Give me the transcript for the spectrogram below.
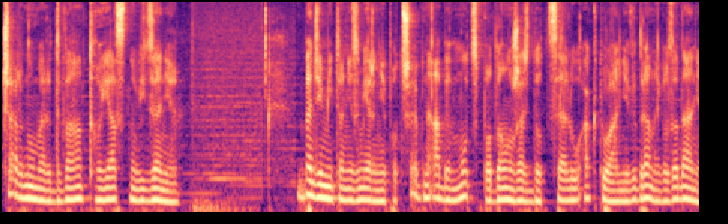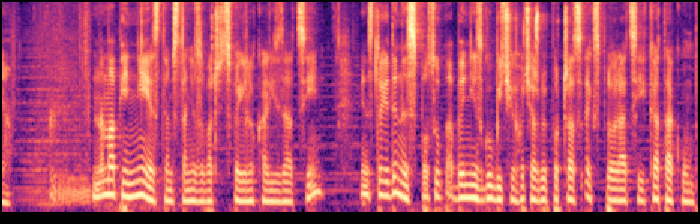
Czar numer dwa to jasnowidzenie. Będzie mi to niezmiernie potrzebne, aby móc podążać do celu aktualnie wybranego zadania. Na mapie nie jestem w stanie zobaczyć swojej lokalizacji, więc to jedyny sposób, aby nie zgubić się chociażby podczas eksploracji katakumb.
